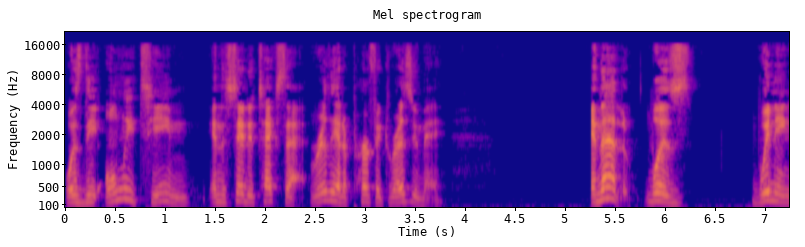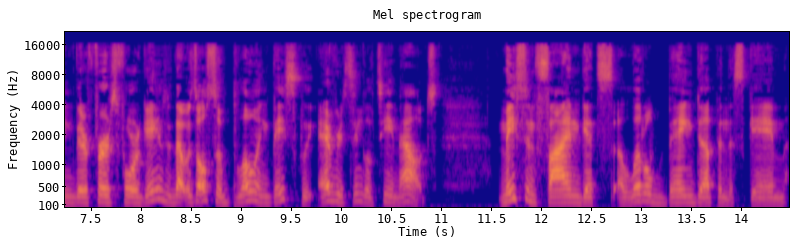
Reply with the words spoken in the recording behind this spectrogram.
was the only team in the state of Texas that really had a perfect resume. And that was winning their first four games, but that was also blowing basically every single team out. Mason Fine gets a little banged up in this game.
